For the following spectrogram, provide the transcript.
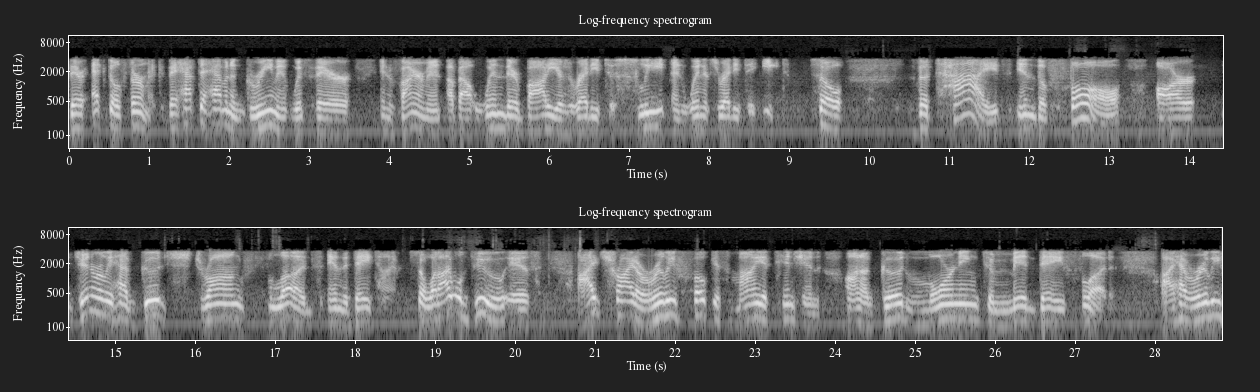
they're ectothermic. They have to have an agreement with their environment about when their body is ready to sleep and when it's ready to eat. So, the tides in the fall are generally have good strong floods in the daytime. So what I will do is I try to really focus my attention on a good morning to midday flood. I have really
